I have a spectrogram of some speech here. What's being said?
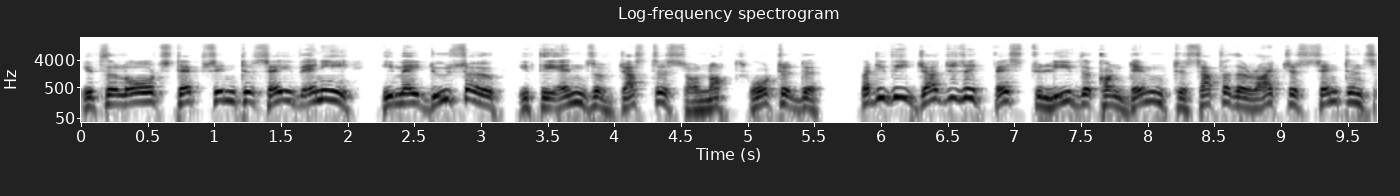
If the Lord steps in to save any, he may do so if the ends of justice are not thwarted. But if he judges it best to leave the condemned to suffer the righteous sentence,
